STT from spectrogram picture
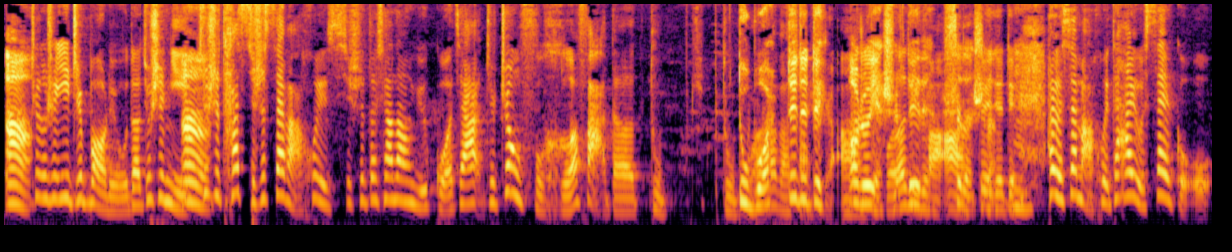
啊、这个是一直保留的，就是你，嗯就是他其实赛马会其实都相当于国家就政府合法的赌。赌赌博对对对啊澳洲也是地方啊是的是的对对对，嗯还有赛马会，它还有赛狗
